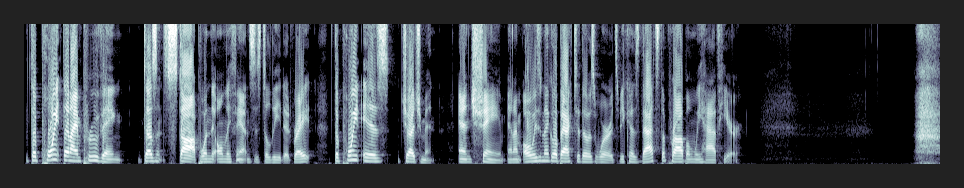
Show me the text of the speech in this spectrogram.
the point that I'm proving doesn't stop when the OnlyFans is deleted, right? The point is judgment and shame. And I'm always going to go back to those words because that's the problem we have here.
